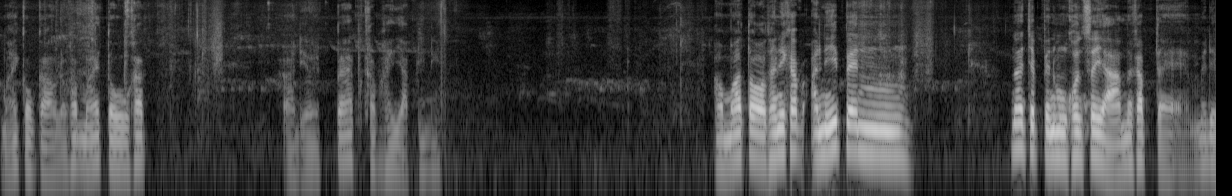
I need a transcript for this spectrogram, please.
ไม้เก่าๆแล้วครับ ไม้โตครับเดี๋ยวแป๊บครับขยับนิดนึงเอามาต่อท่านี้ครับ อันนี้เป็นน่าจะเป็นมงคลสยามนะครับ แต่ไม่ได้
